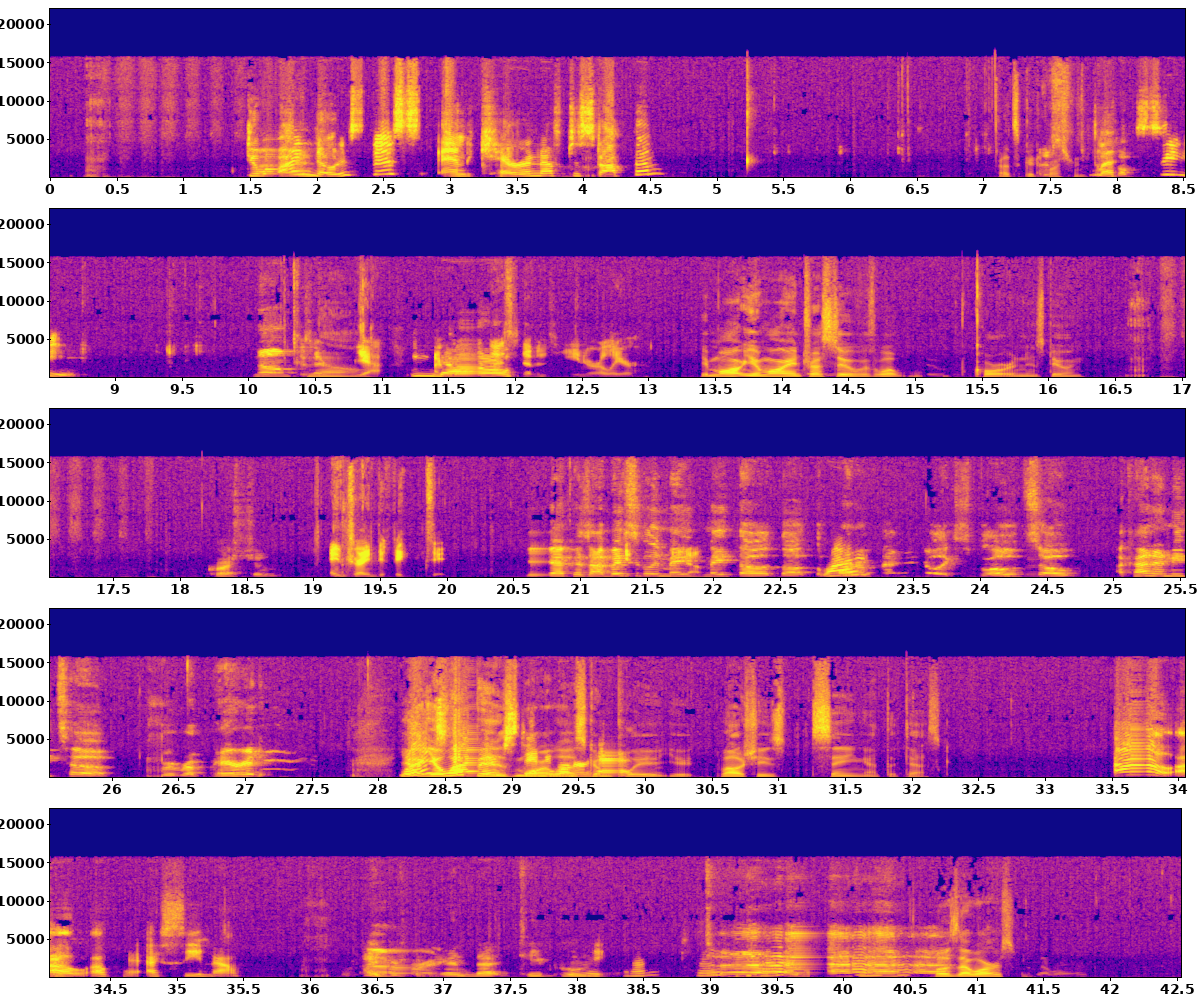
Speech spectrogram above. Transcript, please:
Do I And- notice this and care enough to stop them? That's a good question. Let's see. no. 'Cause I- No. Yeah. I rolled No. that 17 earlier. You're more you're more interested with what Corin is doing. Question. I'm trying to fix it. Yeah, because I basically made made the the, the part of that handle explode, so I kind of need to re- repair it. Yeah, your weapon is more or less complete. You, well, she's singing at the desk. Oh, oh, okay. I see now. I Alright. and that teaspoon. Wait, can I? Can I? What was that, Wars?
